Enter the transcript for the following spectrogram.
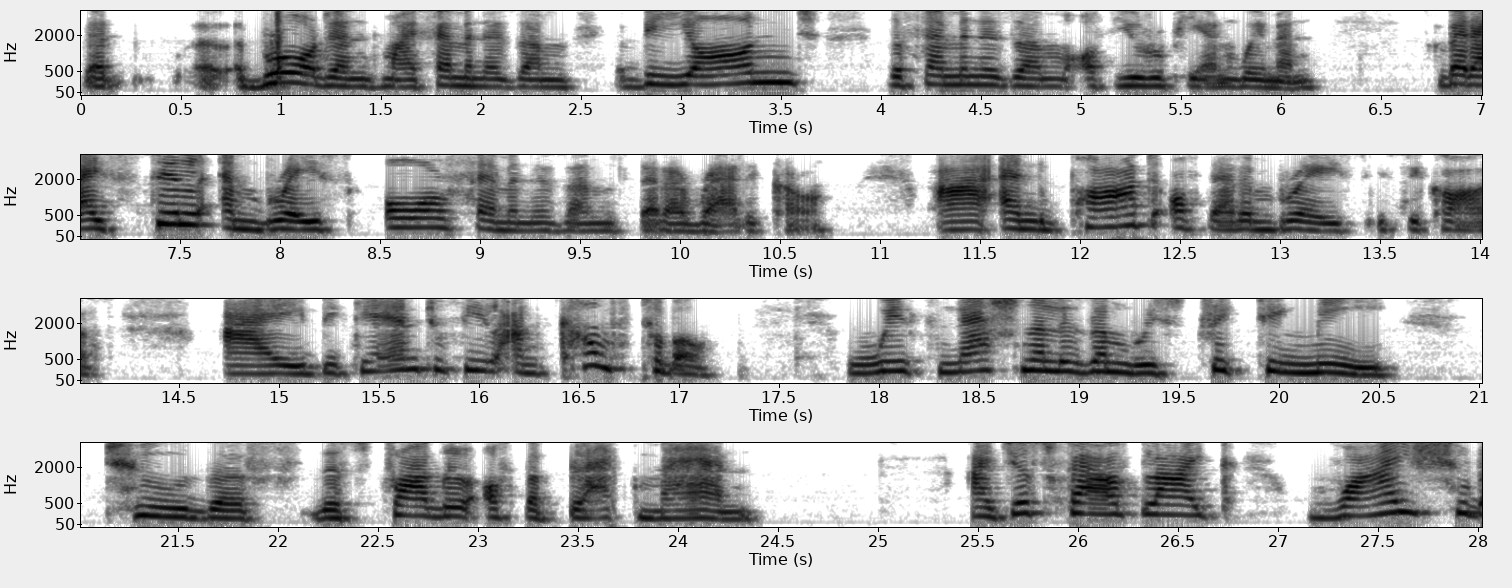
that uh, broadened my feminism beyond the feminism of European women. But I still embrace all feminisms that are radical. Uh, and part of that embrace is because I began to feel uncomfortable with nationalism restricting me to the the struggle of the black man. I just felt like why should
